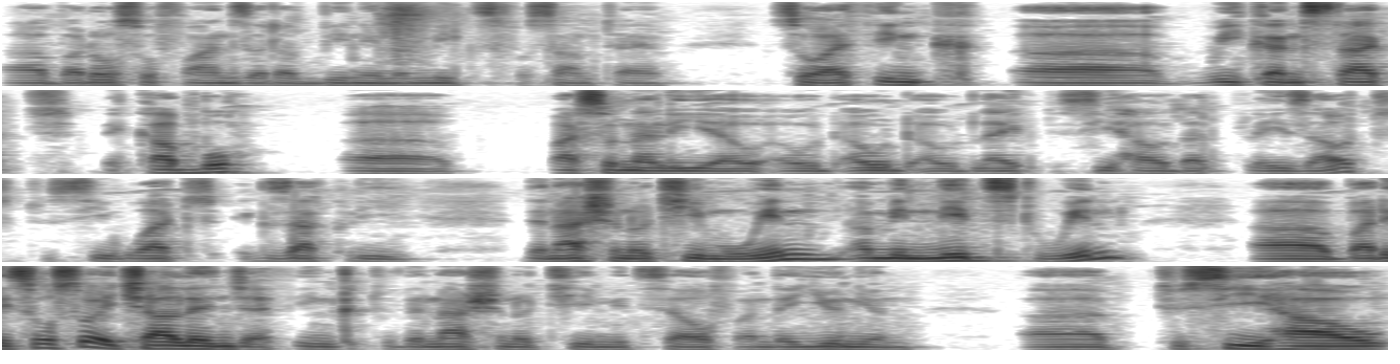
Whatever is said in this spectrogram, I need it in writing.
uh, but also fans that have been in the mix for some time. So I think uh, we can start the cabo. Uh, personally, I, I would, I would, I would like to see how that plays out to see what exactly the national team win. I mean, needs to win. Uh, but it's also a challenge, I think, to the national team itself and the union uh, to see how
